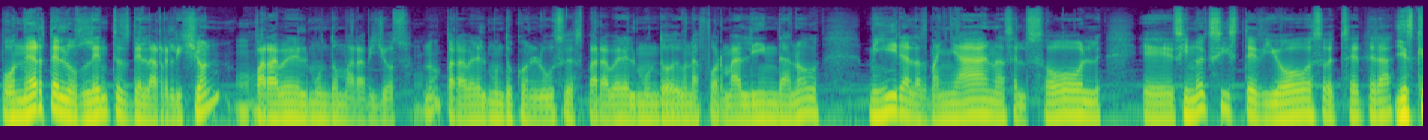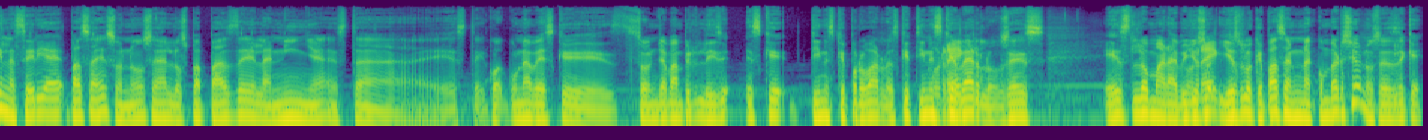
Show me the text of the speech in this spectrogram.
ponerte los lentes de la religión para ver el mundo maravilloso, ¿no? Para ver el mundo con luces, para ver el mundo de una forma linda, ¿no? Mira las mañanas, el sol, eh, si no existe Dios, etcétera. Y es que en la serie pasa eso, ¿no? O sea, los papás de la niña, esta, este, una vez que son ya vampiros, le dice, es que tienes que probarlo, es que tienes que verlo. O sea, es, es lo maravilloso. Correcto. Y es lo que pasa en una conversión. O sea, es de que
